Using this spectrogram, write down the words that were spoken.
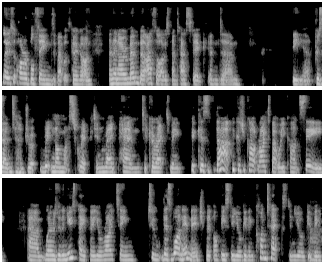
those horrible things about what's going on. And then I remember I thought I was fantastic, and um, the uh, presenter had dr- written on my script in red pen to correct me because that because you can't write about what you can't see. Um, whereas with a newspaper, you're writing to there's one image, but obviously you're giving context and you're giving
